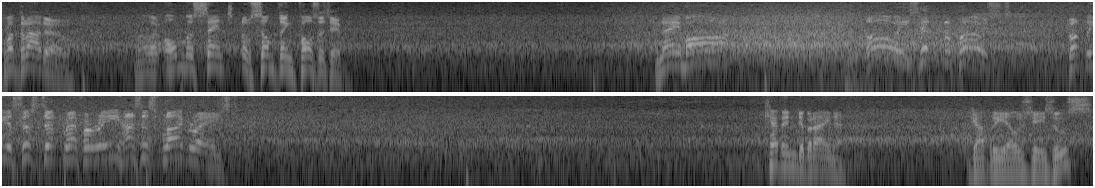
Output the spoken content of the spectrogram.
Cuadrado. Well, they're on the scent of something positive. Neymar. Oh, he's hit the post. But the assistant referee has his flag raised. Kevin De Bruyne. Gabriel Jesus.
